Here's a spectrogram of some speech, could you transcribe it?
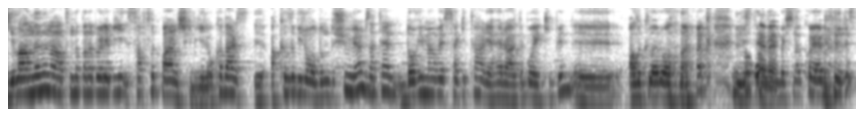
yılanlığının altında bana böyle bir saflık varmış gibi geliyor. O kadar e, akıllı biri olduğunu düşünmüyorum. Zaten Dovima ve Sagittaria herhalde bu ekibin e, alıkları olarak listenin Evet. başına koyabiliriz.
